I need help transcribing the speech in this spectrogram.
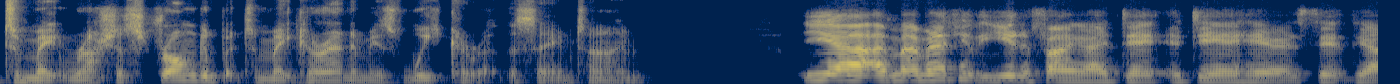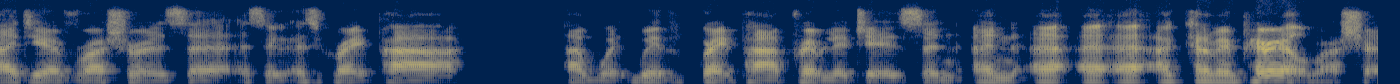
to make Russia stronger, but to make her enemies weaker at the same time. Yeah, I mean, I think the unifying idea, idea here is the, the idea of Russia as a, as a, as a great power uh, with, with, great power privileges and, and a, a, a, kind of imperial Russia,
